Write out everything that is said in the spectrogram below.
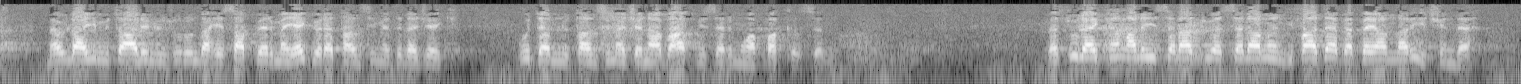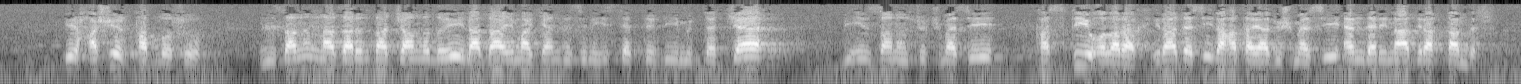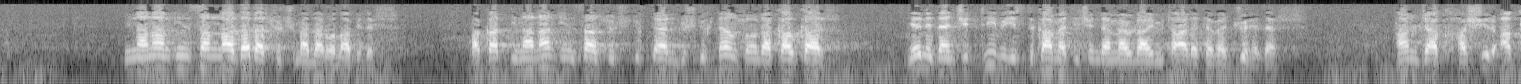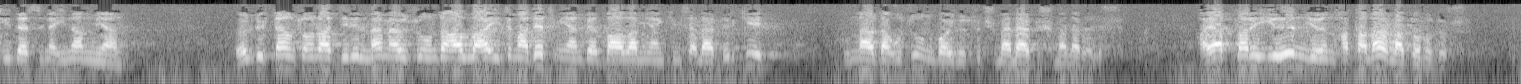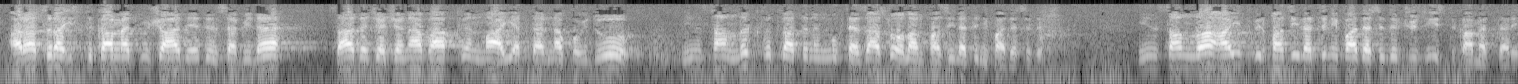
Mevla-i Müteal'in huzurunda hesap vermeye göre tanzim edilecek. Bu denli tanzime Cenab-ı Hak bizleri muvaffak kılsın. Resul-i Ekrem Aleyhisselatü Vesselam'ın ifade ve beyanları içinde bir haşir tablosu, insanın nazarında canlılığıyla daima kendisini hissettirdiği müddetçe bir insanın sürçmesi, kasti olarak iradesiyle hataya düşmesi enderi nadirattandır. İnanan insanlarda da sürçmeler olabilir. Fakat inanan insan sürçtükten, düştükten sonra kalkar, yeniden ciddi bir istikamet içinde Mevla-i Müteala teveccüh eder. Ancak haşir akidesine inanmayan, öldükten sonra dirilme mevzuunda Allah'a itimat etmeyen ve bağlamayan kimselerdir ki, bunlarda uzun boylu suçmeler, düşmeler olur. Hayatları yığın yığın hatalarla doludur. Ara sıra istikamet müşahede edilse bile, sadece Cenab-ı Hakk'ın mahiyetlerine koyduğu insanlık fıtratının muktezası olan faziletin ifadesidir. İnsanlığa ait bir faziletin ifadesidir cüz'i istikametleri.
